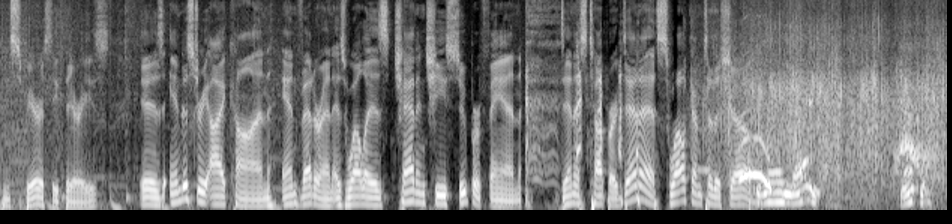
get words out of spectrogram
conspiracy theories is industry icon and veteran, as well as Chad and Cheese super fan, Dennis Tupper. Dennis, welcome to the show. Thank you.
